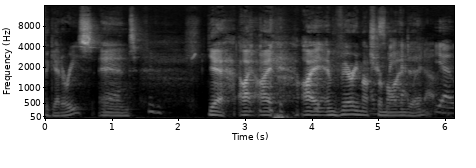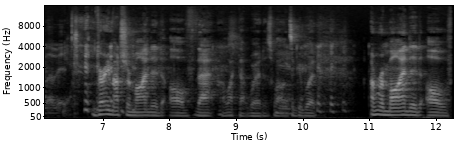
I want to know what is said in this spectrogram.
forgetteries and yeah i i i am very much I just made that reminded word up. yeah i love it very much reminded of that. I like that word as well. It's a good word. I'm reminded of,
